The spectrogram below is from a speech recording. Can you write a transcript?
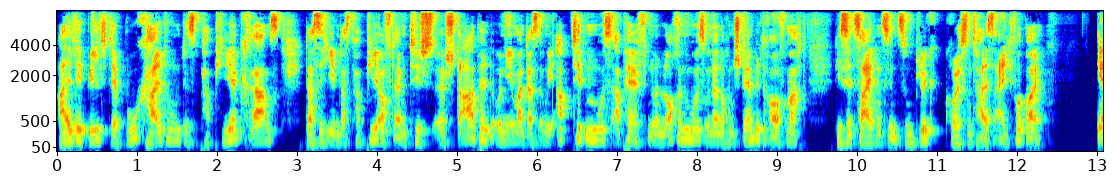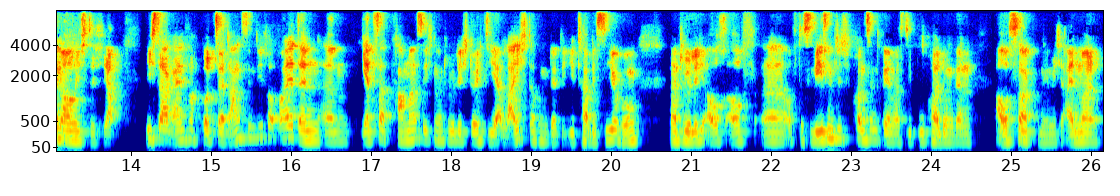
alte Bild der Buchhaltung, des Papierkrams, dass sich eben das Papier auf deinem Tisch äh, stapelt und jemand das irgendwie abtippen muss, abheften und lochen muss und dann noch einen Stempel drauf macht. Diese Zeiten sind zum Glück größtenteils eigentlich vorbei. Genau, richtig, ja. Ich sage einfach, Gott sei Dank sind die vorbei, denn ähm, jetzt kann man sich natürlich durch die Erleichterung der Digitalisierung natürlich auch auf, äh, auf das Wesentliche konzentrieren, was die Buchhaltung denn aussagt, nämlich einmal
